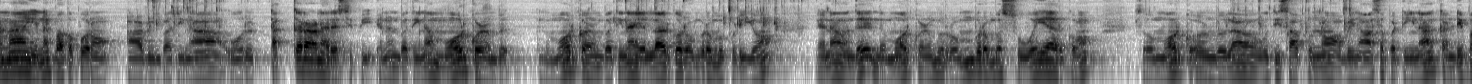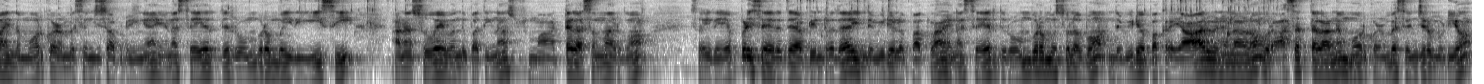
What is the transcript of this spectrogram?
நம்ம என்ன பார்க்க போகிறோம் அப்படின்னு பார்த்தீங்கன்னா ஒரு டக்கரான ரெசிபி என்னென்னு பார்த்தீங்கன்னா மோர் குழம்பு. இந்த மோர் குழம்பு பார்த்திங்கன்னா எல்லாருக்கும் ரொம்ப ரொம்ப பிடிக்கும். ஏன்னா வந்து இந்த மோர் குழம்பு ரொம்ப ரொம்ப சுவையாக இருக்கும். ஸோ மோர் குழம்புலாம் ஊற்றி சாப்பிட்ணும் அப்படின்னு ஆசைப்பட்டிங்கன்னா கண்டிப்பாக இந்த மோர் குழம்பை செஞ்சு சாப்பிடுவீங்க. ஏன்னா செய்கிறது ரொம்ப ரொம்ப இது ஈஸி ஆனால் சுவை வந்து பார்த்திங்கன்னா சும்மா அட்டகாசமாக இருக்கும். ஸோ இதை எப்படி செய்கிறது அப்படின்றத இந்த வீடியோவில் பார்க்கலாம். ஏன்னா செய்கிறது ரொம்ப ரொம்ப சுலபம். இந்த வீடியோ பார்க்குற யார் வேணுனாலும் ஒரு அசத்தலான மோர் குழம்பை செஞ்சிட முடியும்.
